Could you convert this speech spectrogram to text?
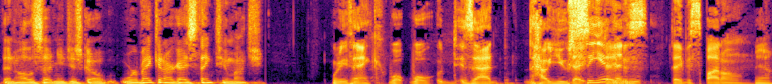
then all of a sudden you just go, we're making our guys think too much. What do you think? What, what is that how you Da- see it? Davis, Dave's spot on. Yeah.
